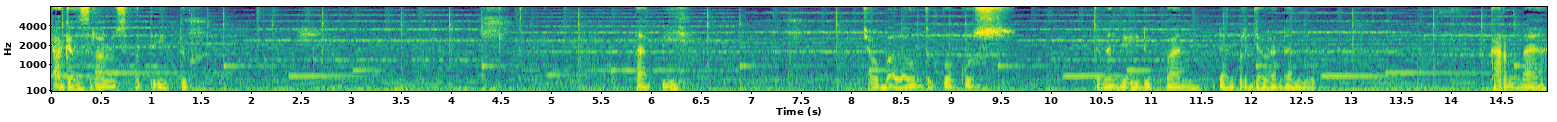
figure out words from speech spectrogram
akan selalu seperti itu. Tapi cobalah untuk fokus dengan kehidupan dan perjalananmu. Karena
